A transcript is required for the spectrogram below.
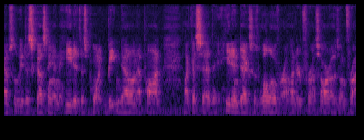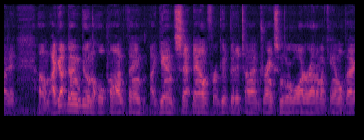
absolutely disgusting. And the heat at this point, beating down on that pond, like I said, the heat index was well over 100 for us ROs on Friday. Um, I got done doing the whole pond thing. I again, sat down for a good bit of time, drank some more water out of my CamelBak.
